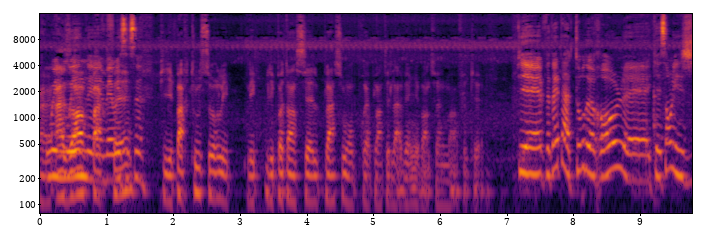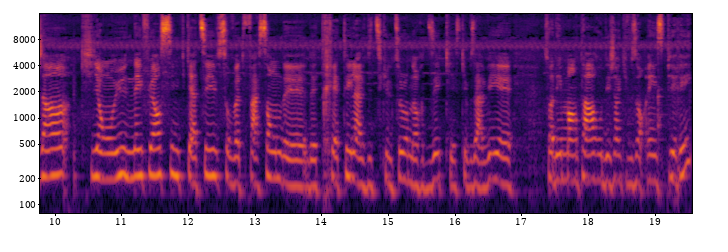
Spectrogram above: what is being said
un, un Win-win, hasard parfait. ben oui, c'est ça. Puis il est partout sur les, les, les potentielles places où on pourrait planter de la vigne éventuellement. Fait que, Puis euh, peut-être à tour de rôle, euh, quels sont les gens qui ont eu une influence significative sur votre façon de, de traiter la viticulture nordique? Est-ce que vous avez euh, soit des mentors ou des gens qui vous ont inspiré?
